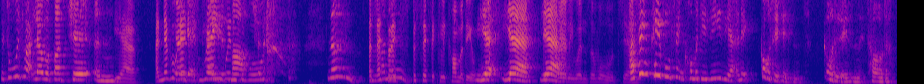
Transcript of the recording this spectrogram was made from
it's always like lower budget and Yeah, and never it rarely wins much. awards no, unless they're specifically comedy awards. Yeah, yeah, yeah. It rarely wins awards. Yeah, I think people think comedy's easier, and it God, it isn't. God, it isn't. It's harder,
